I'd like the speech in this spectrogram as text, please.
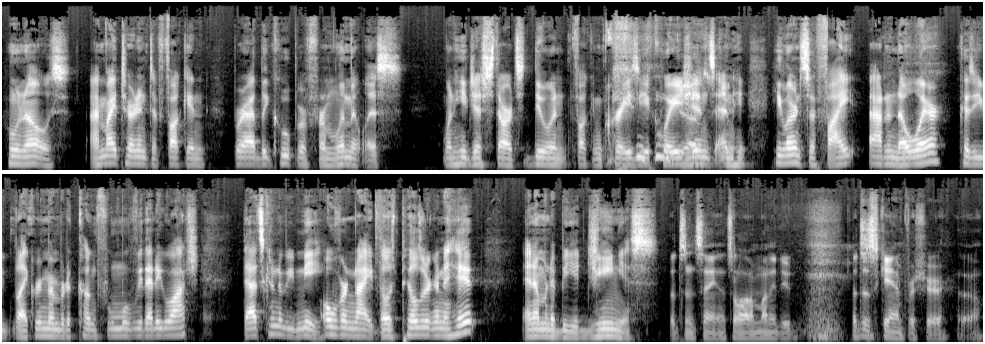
Who knows? I might turn into fucking Bradley Cooper from Limitless when he just starts doing fucking crazy equations Yeah, and he, he learns to fight out of nowhere because he like remembered a kung fu movie that he watched. That's going to be me. Overnight, those pills are going to hit and I'm going to be a genius. That's insane. That's a lot of money, dude. That's a scam for sure, though.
